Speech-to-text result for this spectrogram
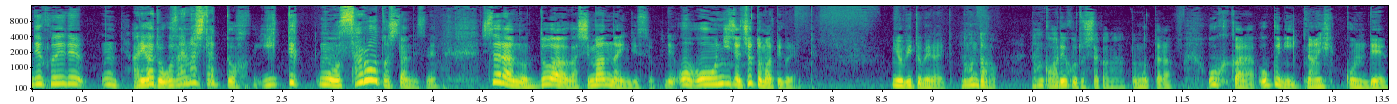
で、これで、うん、ありがとうございましたと言って、もう去ろうとしたんですね。したらあのドアが閉まんないんですよ。で、お、お、お兄ちゃんちょっと待ってくれって。呼び止められて、なんだろう？なんか悪いことしたかな？と思ったら、奥から、奥に一旦引っ込んで、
